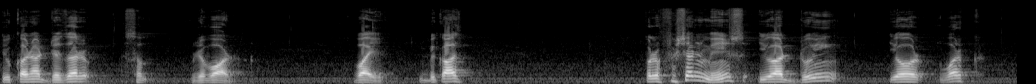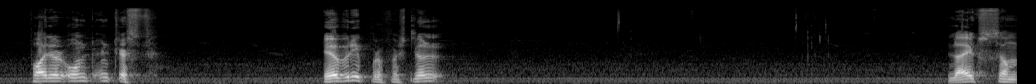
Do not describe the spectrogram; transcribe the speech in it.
you cannot deserve some reward. Why? Because profession means you are doing your work for your own interest. Every professional likes some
